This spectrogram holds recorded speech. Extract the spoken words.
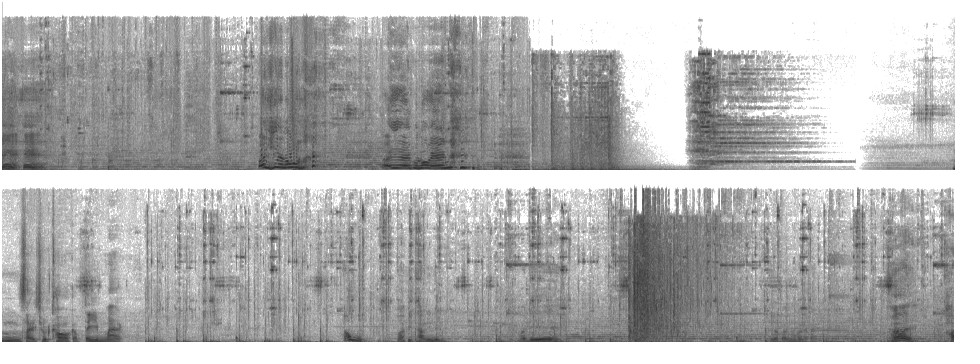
เอ๊เอ๊ะเฮ้ยเฮียลูกเฮ้ยเฮ้ยกูลูกเองอืมใส่ชุดเข้ากับธีมมาก เอ้า มาผิดทางนิดนึงสวัสดีเดี๋ยวเราไปนู่นกันแล้วกัน เฮ้ย ใคร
